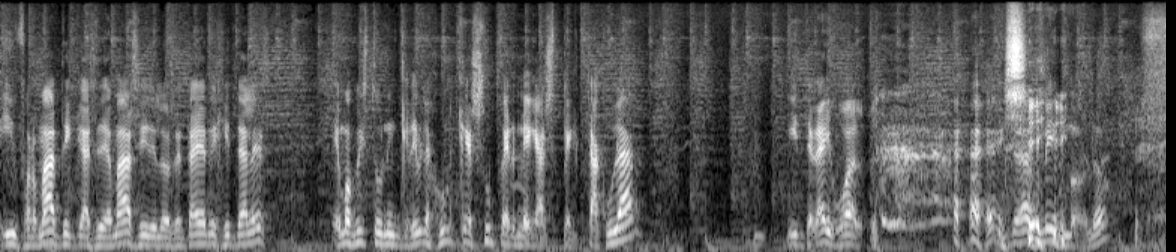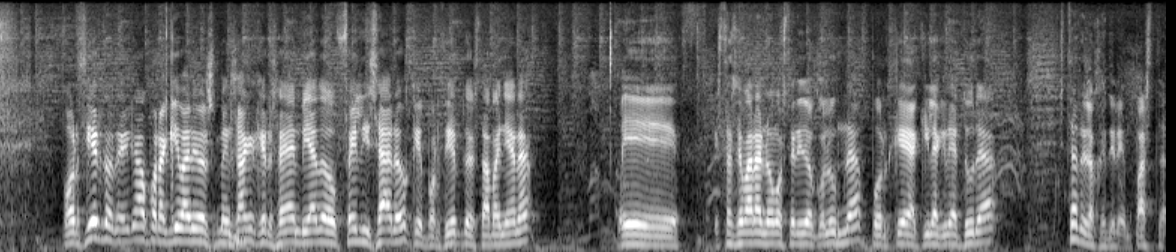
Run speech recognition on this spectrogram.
informáticas y demás, y de los detalles digitales, hemos visto un increíble Hulk que es súper mega espectacular y te da igual. da Sí. mismo, ¿no? Por cierto, tengamos por aquí varios mensajes que nos ha enviado Félix Aro, que por cierto, esta mañana, eh, esta semana no hemos tenido columna porque aquí la criatura está de los que tienen pasta.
